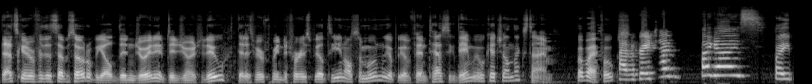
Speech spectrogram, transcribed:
That's going to do it for this episode. Hope you all did enjoy it. If did you know what to do, that is me from me, Notorious BLT, and also Moon. We hope you have a fantastic day, and we will catch you all next time. Bye-bye, folks. Have a great time. Bye, guys. Bye.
